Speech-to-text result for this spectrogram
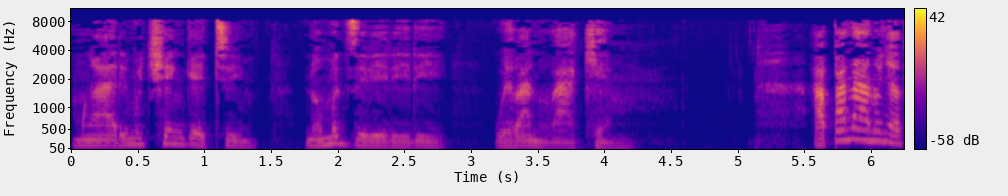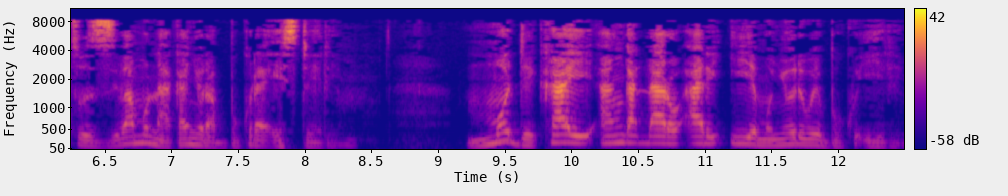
Mwari muchengeti nomudziviriri wevanhu vake. Hapana anonyatsoziva munhu akanyora bhuku raesteri. Modhekai angadaro ari iye munyori webhuku iri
